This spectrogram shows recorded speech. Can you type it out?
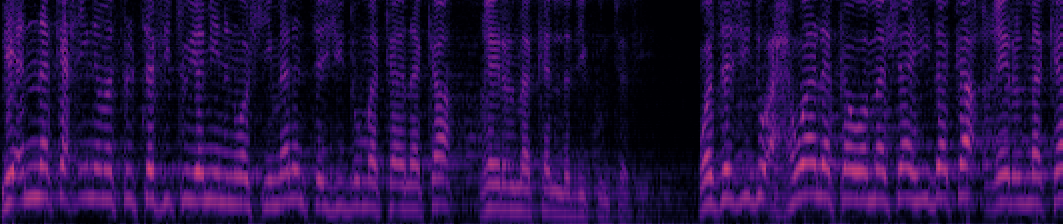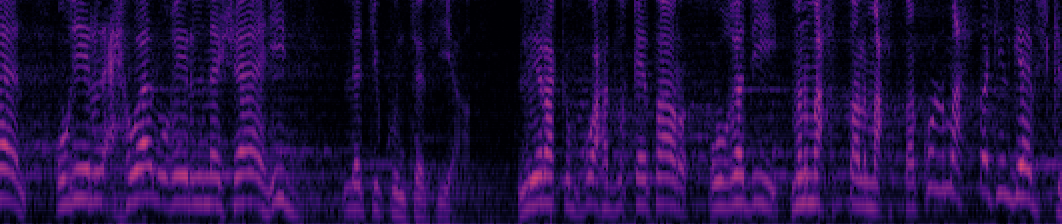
لأنك حينما تلتفت يمينا وشمالا تجد مكانك غير المكان الذي كنت فيه وتجد أحوالك ومشاهدك غير المكان وغير الأحوال وغير المشاهد التي كنت فيها. اللي راكب في واحد القطار وغادي من محطة لمحطة كل محطة كيلقاها في شكل.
